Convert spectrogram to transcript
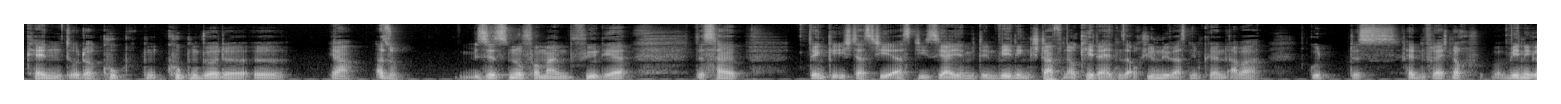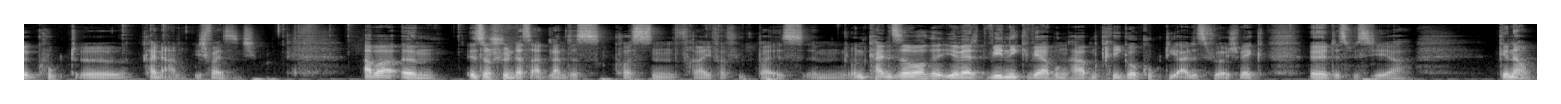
kennt oder gucken, gucken würde. Äh, ja, also ist jetzt nur von meinem Gefühl her. Deshalb denke ich, dass die erst die Serie mit den wenigen Staffeln, okay, da hätten sie auch Universe nehmen können, aber gut, das hätten vielleicht noch weniger geguckt, äh, keine Ahnung, ich weiß es nicht. Aber ähm, ist auch schön, dass Atlantis kostenfrei verfügbar ist. Ähm, und keine Sorge, ihr werdet wenig Werbung haben. Krieger guckt die alles für euch weg. Äh, das wisst ihr ja. Genau.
